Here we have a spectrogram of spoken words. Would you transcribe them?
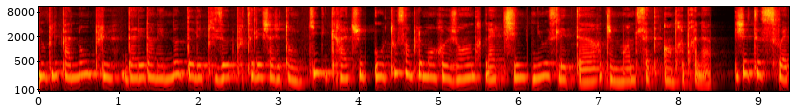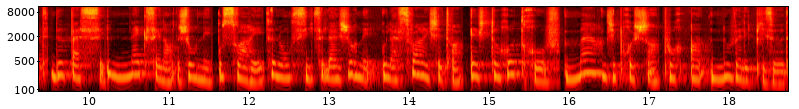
N'oublie pas non plus d'aller dans les notes de l'épisode pour télécharger ton guide gratuit ou simplement rejoindre la team newsletter du Mindset Entrepreneur. Je te souhaite de passer une excellente journée ou soirée selon si c'est la journée ou la soirée chez toi et je te retrouve mardi prochain pour un nouvel épisode.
